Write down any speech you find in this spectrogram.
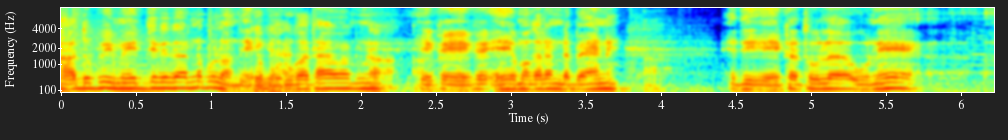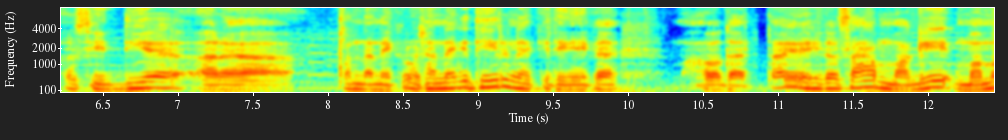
හදපි මේජ්ක ගන්න පුළුවන් ඒක පුරු කතාවක්න ඒක ඒක එහෙම කරන්න බෑන ඇති ඒක තුළ උනේ සිද්ධිය අර පොන්දන්න එක රෝෂණයක තීරණයක්. ඉති ඒක මාව ගත්තා. ඒක සහ මගේ මම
